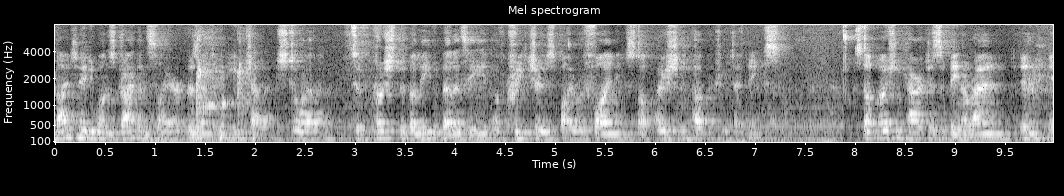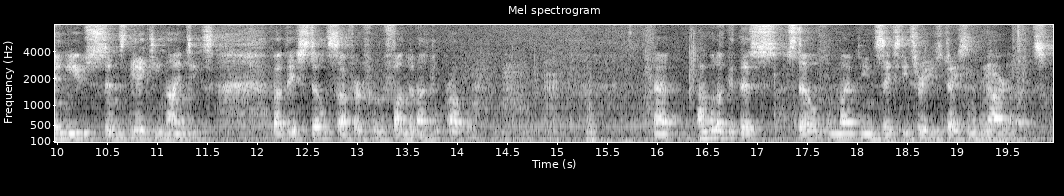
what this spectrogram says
1981's Dragon Slayer presented a new challenge to ILM to push the believability of creatures by refining stop motion puppetry techniques. Stop motion characters have been around in, in use since the 1890s, but they've still suffered from a fundamental problem. Now, have a look at this still from 1963's Jason and the Argonauts.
